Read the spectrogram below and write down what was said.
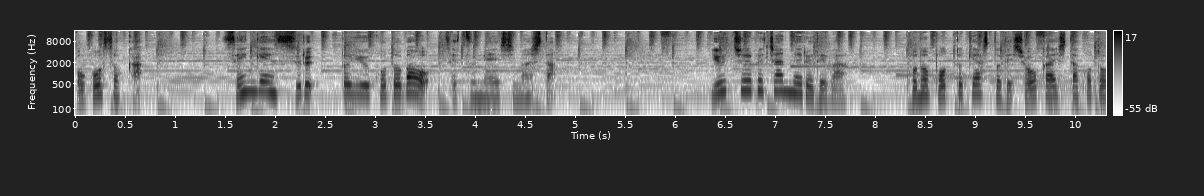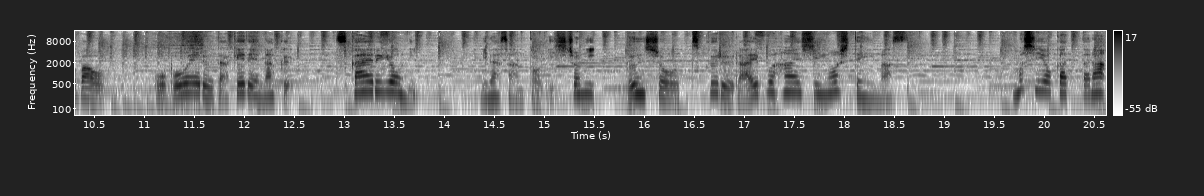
厳か、宣言するという言葉を説明しました。YouTube チャンネルでは、このポッドキャストで紹介した言葉を覚えるだけでなく使えるように皆さんと一緒に文章を作るライブ配信をしています。もしよかったら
